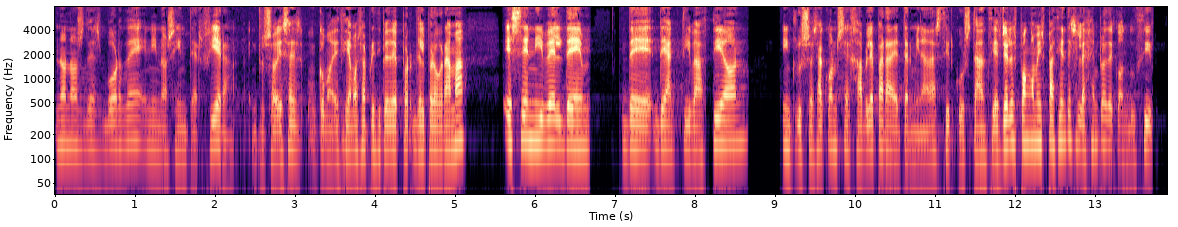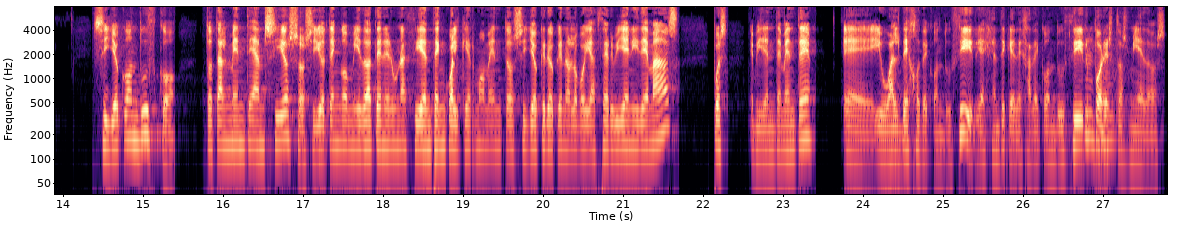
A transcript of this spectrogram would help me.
no nos desborde ni nos interfiera. Incluso ese es, como decíamos al principio de- del programa, ese nivel de, de- de activación incluso es aconsejable para determinadas circunstancias. Yo les pongo a mis pacientes el ejemplo de conducir. Si yo conduzco totalmente ansioso, si yo tengo miedo a tener un accidente en cualquier momento, si yo creo que no lo voy a hacer bien y demás, pues evidentemente eh, igual dejo de conducir. Y hay gente que deja de conducir por estos miedos.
